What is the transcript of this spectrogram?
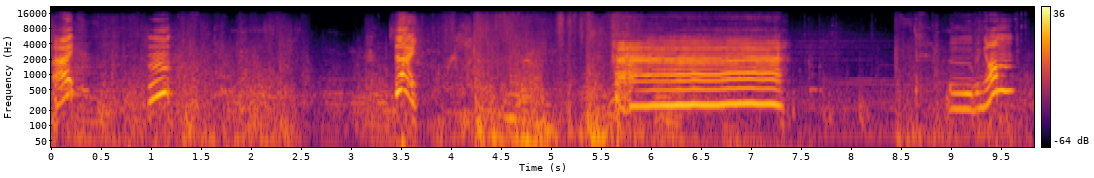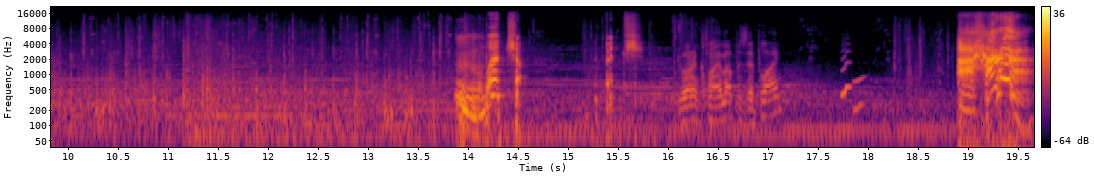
Die. Mm. Die. Ha. Moving on. Workshop. Workbench. You want to climb up a zip line? Aha!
